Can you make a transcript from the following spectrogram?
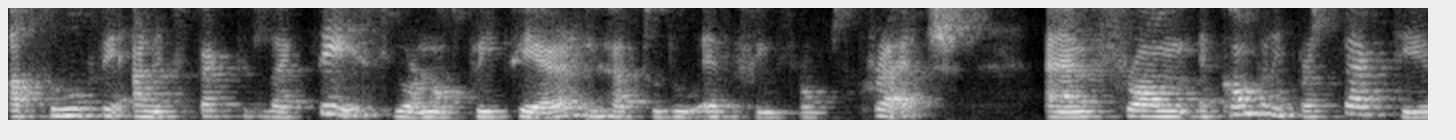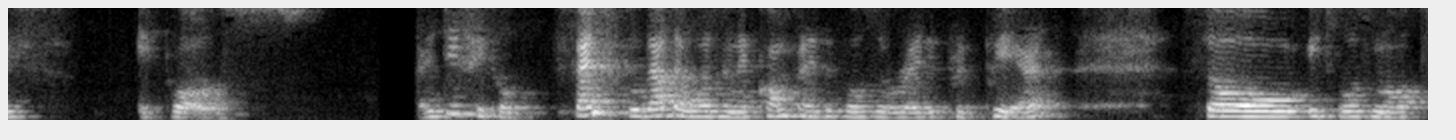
absolutely unexpected like this, you are not prepared. You have to do everything from scratch. And from a company perspective, it was very difficult. Thanks to that, I was in a company that was already prepared. So it was not,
